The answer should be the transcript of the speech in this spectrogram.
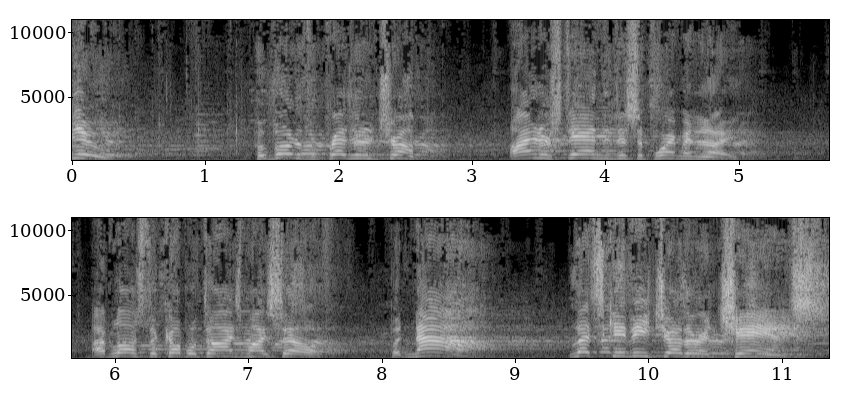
You who voted for President Trump, I understand the disappointment tonight. I've lost a couple times myself, but now let's give each other a chance.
